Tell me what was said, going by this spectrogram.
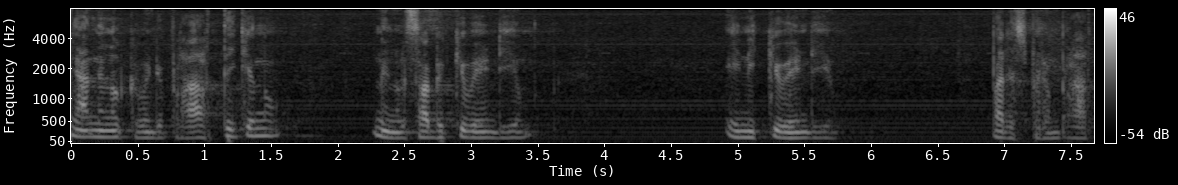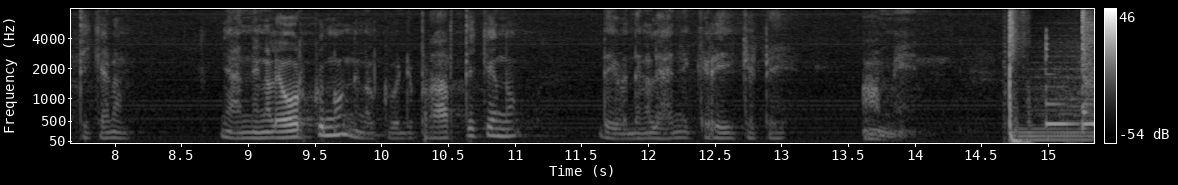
ഞാൻ നിങ്ങൾക്ക് വേണ്ടി പ്രാർത്ഥിക്കുന്നു. നിങ്ങൾ സഭയ്ക്ക് വേണ്ടിയും എനിക്ക് വേണ്ടിയും പരസ്പരം പ്രാർത്ഥിക്കണം. ഞാൻ നിങ്ങളെ ഓർക്കുന്നു നിങ്ങൾക്ക് വേണ്ടി പ്രാർത്ഥിക്കുന്നു. ദൈവം നിങ്ങളെ അനുഗ്രഹിക്കട്ടെ. ആമേൻ.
